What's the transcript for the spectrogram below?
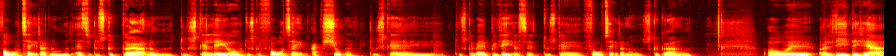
foretage dig noget. Altså du skal gøre noget. Du skal lave, du skal foretage en aktion. Du skal, øh, du skal være i bevægelse. Du skal foretage dig noget. Du skal gøre noget. Og, øh, og lige det her,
